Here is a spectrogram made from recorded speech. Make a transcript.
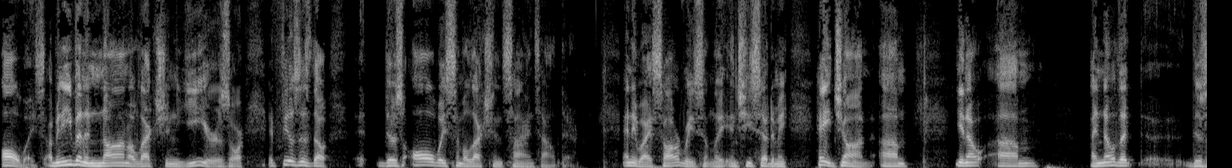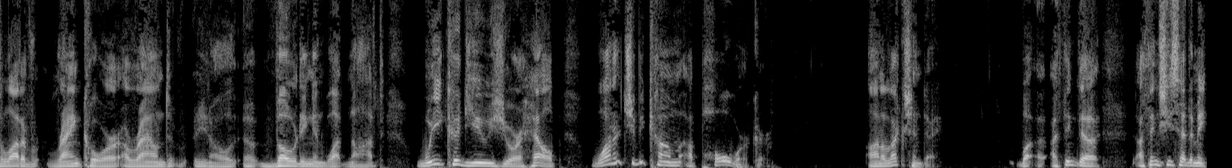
Always. I mean, even in non-election years, or it feels as though there's always some election signs out there. Anyway, I saw her recently, and she said to me, "Hey, John, um, you know." Um, I know that uh, there's a lot of rancor around, you know, uh, voting and whatnot. We could use your help. Why don't you become a poll worker on election day? Well, I think the I think she said to me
